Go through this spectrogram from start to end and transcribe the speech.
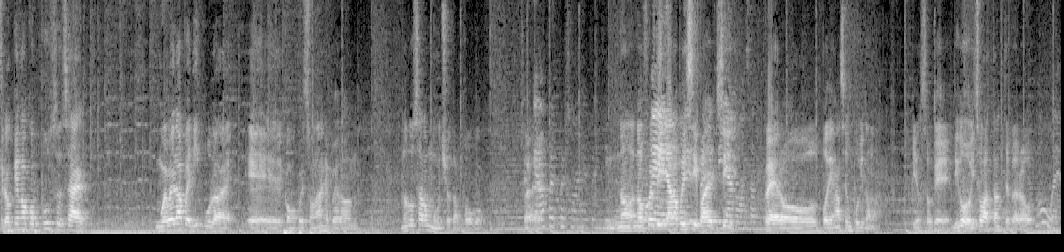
creo que no compuso, o sea, mueve la película eh, como personaje, pero no lo usaron mucho tampoco. O sea, Que no fue el personaje principal. no, fue el villano principal, el sí, exacto. pero podían hacer un poquito más. Pienso que, digo, hizo bastante, pero Muy bueno.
